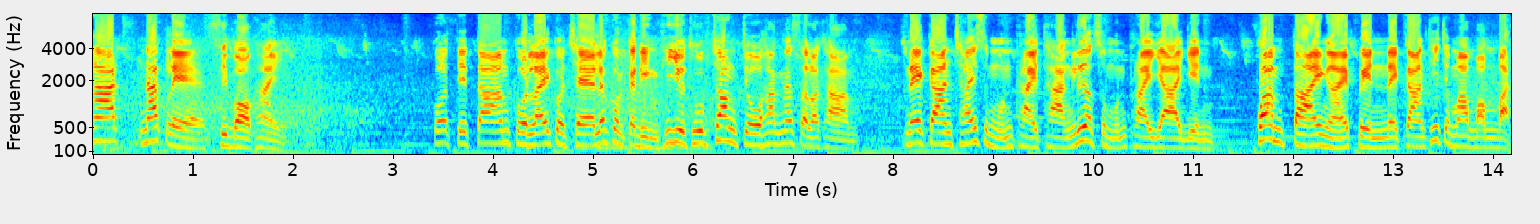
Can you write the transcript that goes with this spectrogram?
งัดนักแหล่สิบอกให้ กดติดตามกดไลค์กดแชร์และกดกระดิ่งที่ YouTube ช่องโจฮักนัสารคาม ในการใช้สมุนไพรทางเลือกสมุนไพรยาเย็น ความตายหงายเป็นในการที่จะมาบำบัด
